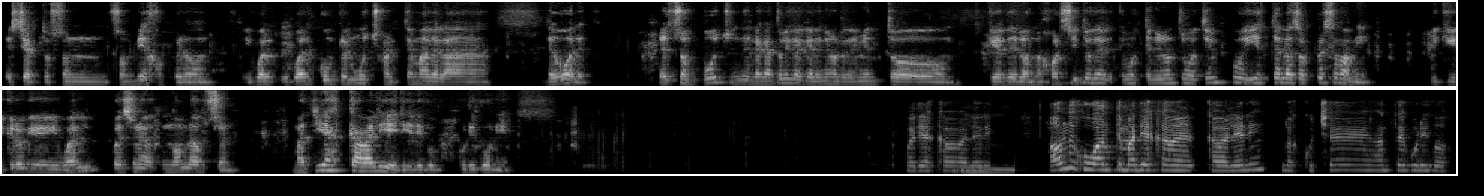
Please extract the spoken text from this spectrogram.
es cierto, son, son viejos, pero igual, igual cumplen mucho con el tema de, la, de goles. Edson Puch de la Católica, que ha tenido un rendimiento que es de los mejorcitos que, hemos tenido en el último tiempo, y esta es la sorpresa para mí, y que creo que igual puede ser un nombre de opción. Matías Cavalieri, de Cu- Curicuni. Matías Cavalieri. Mm, ¿A dónde jugó antes Matías Cava- Cavalieri? Lo escuché antes de Curicó,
